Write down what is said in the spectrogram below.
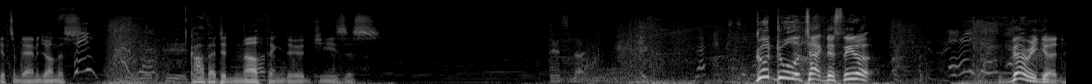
Get some damage on this. God, that did nothing, dude. Jesus. Good dual attack, Destina! Very good.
